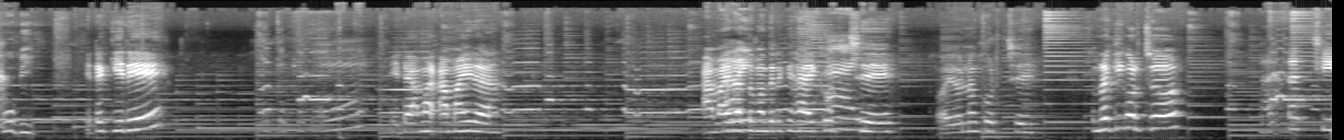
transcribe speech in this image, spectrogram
খুবই। এটা কে রে? এটা আমার আমাইরা। আমাইরা তোমাদেরকে হাই করছে অয়নও করছে। তোমরা কি করছ? খাচ্ছি।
